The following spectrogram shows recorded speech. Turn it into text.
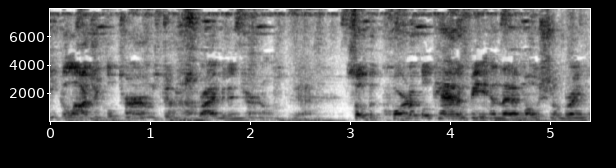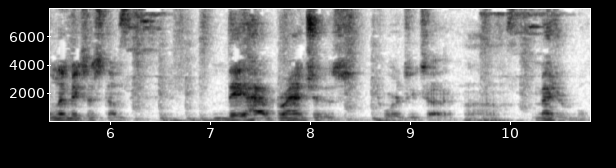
ecological terms to describe it in journals. Yeah. So the cortical canopy and that emotional brain, the limbic system, they have branches towards each other, uh-huh. measurable.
